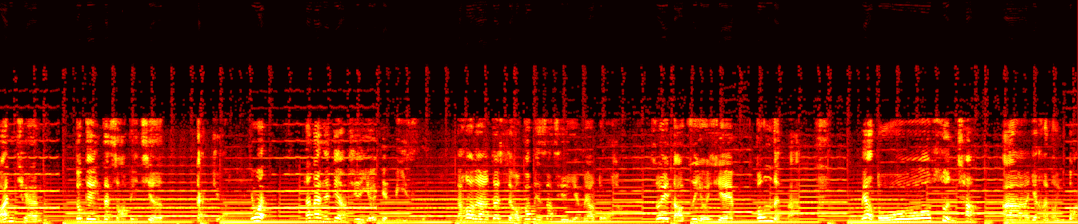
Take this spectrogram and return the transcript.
完全都给你在耍脾气的感觉啊，因为它那台电脑其实有一点历史，然后呢，在使用方面上其实也没有多好，所以导致有一些功能啊没有多顺畅啊，也很容易断。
